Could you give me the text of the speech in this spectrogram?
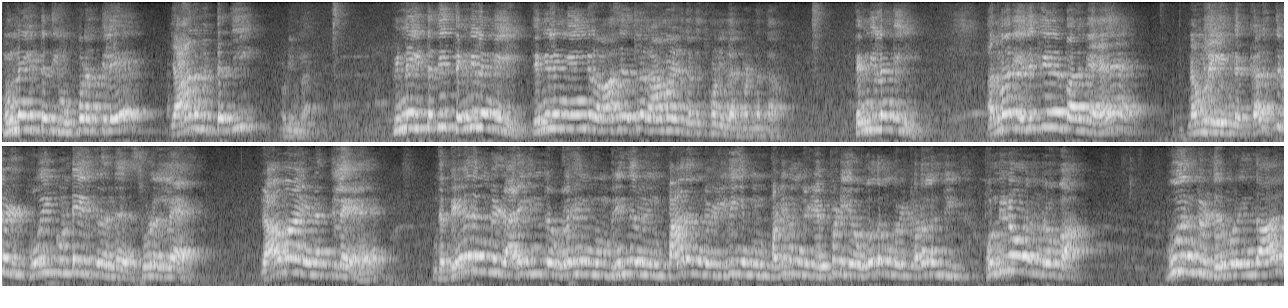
முன்னையிட்டதி முப்புறத்திலே யானும் விட்டதி அப்படின்னார் பின்னையிட்டதி தென்னிலங்கை தென்னிலங்கைங்கிற வாசகத்துல ராமாயணத்தை டச் பண்ணிட்டார் பட்டத்தார். தென்னிலங்கை. அது மாதிரி எதுக்குன்னு பாருங்க நம்முடைய இந்த கருத்துகள் போய்க்கொண்டே இருக்கிற இந்த சூழல்ல ராமாயணத்திலே இந்த வேதங்கள் அறைகின்ற உலகெங்கும் விரிந்தவனின் பாதங்கள் இவையனின் என்னும் படிவங்கள் எப்படியோ ஓதங்கள் கடலன்றி ஒன்றினோடொன்றோவா பூதங்கள் திருமுறைந்தால்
